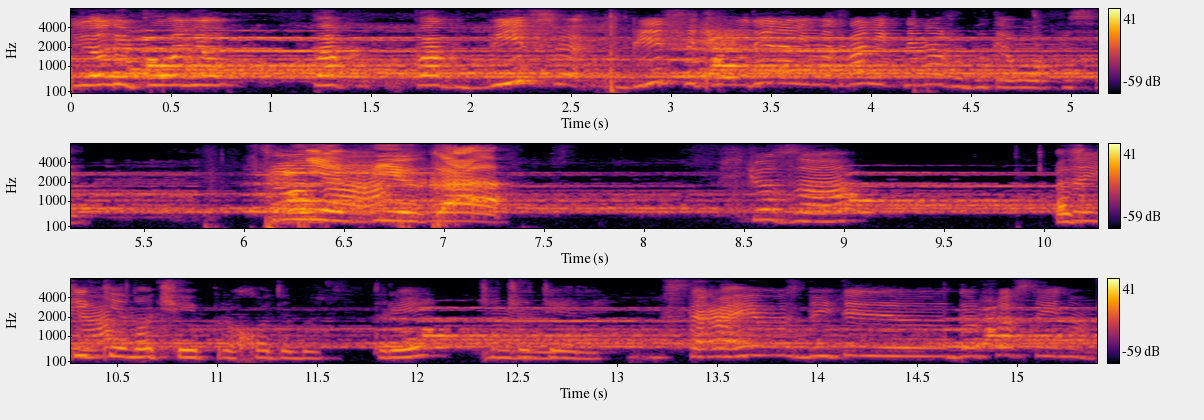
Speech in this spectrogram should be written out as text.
Я не поняв. Так, так більше, більше, ніж один аніматронік не може бути в офісі. Що за? Ніфіга! Що за? А Це скільки я. ночей проходимо? Три чи чотири? Стараємось дійти до шостої ночі.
